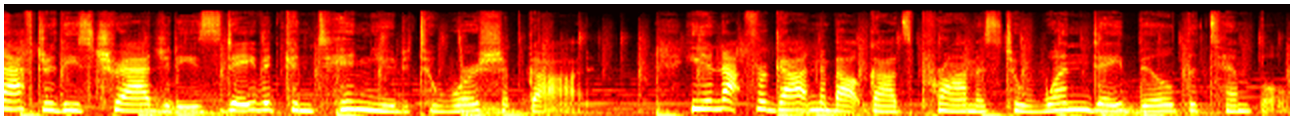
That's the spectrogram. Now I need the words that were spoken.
after these tragedies, David continued to worship God. He had not forgotten about God's promise to one day build the temple.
